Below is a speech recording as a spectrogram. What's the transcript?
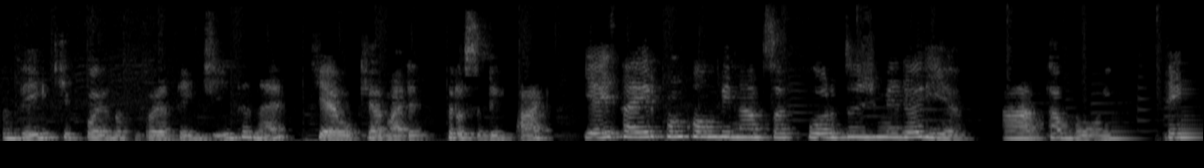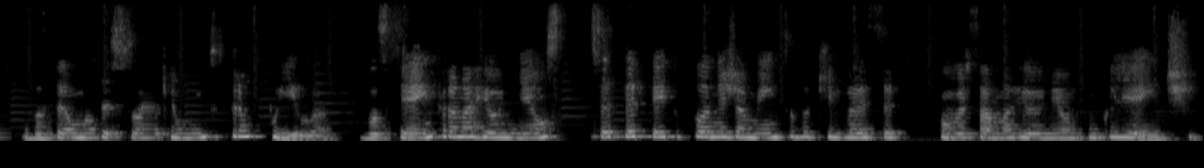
também, que foi não foi atendida, né? Que é o que a Maria trouxe do impacto. E aí sair com combinados acordos de melhoria. Ah, tá bom. Você é uma pessoa que é muito tranquila. Você entra na reunião sem ter feito o planejamento do que vai ser conversar numa reunião com o cliente.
